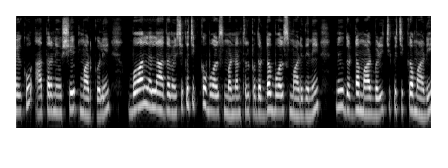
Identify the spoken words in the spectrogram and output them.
ಬೇಕು, ಆ ಥರ ನೀವು ಶೇಪ್ ಮಾಡ್ಕೊಳ್ಳಿ. ಬಾಲ್ ಎಲ್ಲ ಆದ ಮೇಲೆ ಚಿಕ್ಕ ಚಿಕ್ಕ ಬಾಲ್ಸ್ ಮಾಡಿ, ನಾನು ಸ್ವಲ್ಪ ದೊಡ್ಡ ಬಾಲ್ಸ್ ಮಾಡಿದ್ದೀನಿ. ನೀವು ದೊಡ್ಡ ಮಾಡಬೇಡಿ, ಚಿಕ್ಕ ಚಿಕ್ಕ ಮಾಡಿ.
